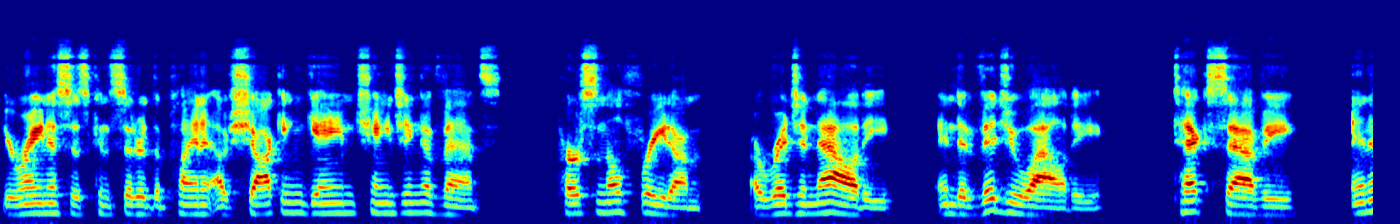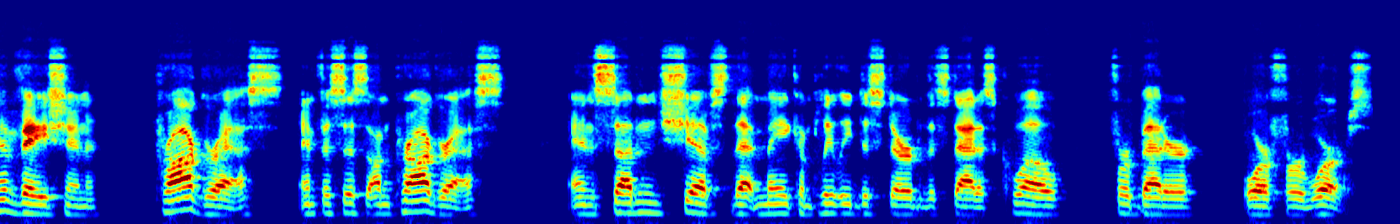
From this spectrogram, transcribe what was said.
Uranus is considered the planet of shocking game changing events, personal freedom, originality, individuality, tech savvy, innovation, progress, emphasis on progress, and sudden shifts that may completely disturb the status quo for better or for worse.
